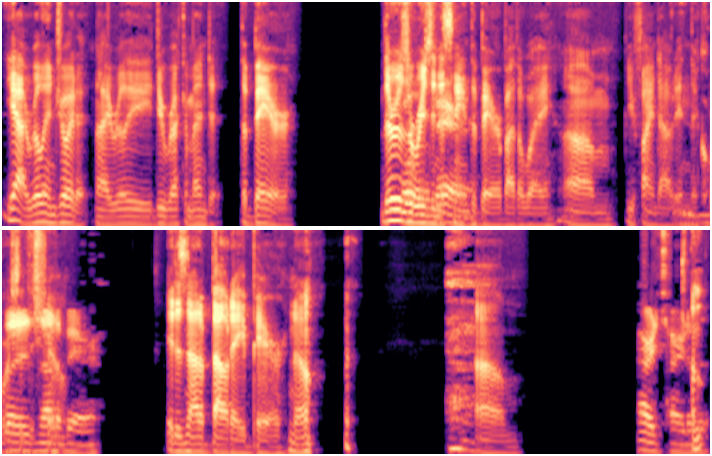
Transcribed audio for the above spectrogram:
yeah i really enjoyed it and i really do recommend it. The bear there is a reason it's Bear. named the bear by the way um you find out in the course but of the it's show a it is not about a bear no I'm um already tired of Um, it.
